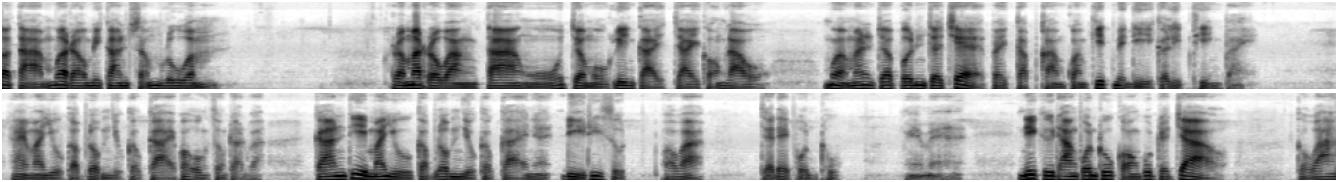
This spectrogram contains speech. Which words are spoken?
ก็ตามเมื่อเรามีการสำรวม ระมัดระวังตาหูจมูกลิ้นกายใจของเรา เมื่อมันจะเพลินจะแช่ไปกับคำความคิดไม่ดีก็รีบทิ้งไป ให้มาอยู่กับลมอยู่กับกาย พระองค์ทรงตรัสว่า การที่มาอยู่กับลมอยู่กับกายเนี่ยดีที่สุด เพราะว่าจะได้พ้นทุกข์เห็นไหมนี่คือทางพ้นทุกข์ของพุทธเจ้า ก็วาง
